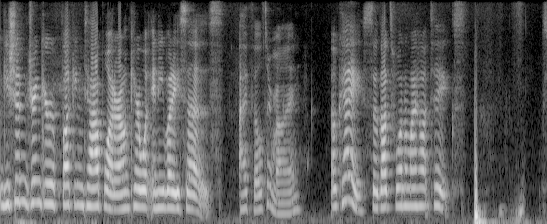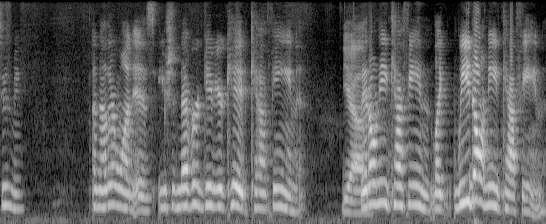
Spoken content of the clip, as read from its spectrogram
You shouldn't drink your fucking tap water. I don't care what anybody says. I filter mine. Okay, so that's one of my hot takes. Excuse me. Another one is you should never give your kid caffeine. Yeah. They don't need caffeine. Like we don't need caffeine.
